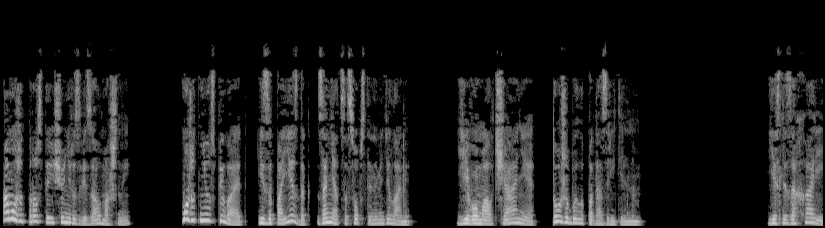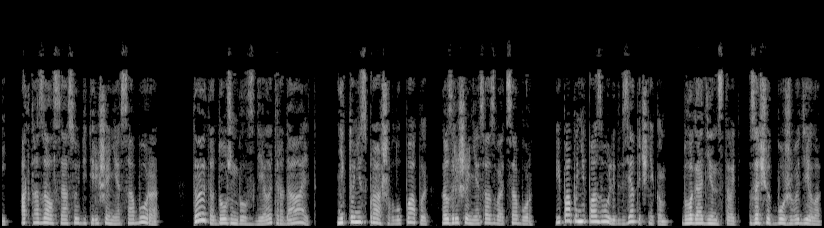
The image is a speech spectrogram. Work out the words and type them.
а может, просто еще не развязал мошны. Может, не успевает из-за поездок заняться собственными делами. Его молчание тоже было подозрительным. Если Захарий отказался осудить решение собора, то это должен был сделать Радаальд. Никто не спрашивал у папы разрешения созвать собор, и папа не позволит взяточникам благоденствовать за счет Божьего дела,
